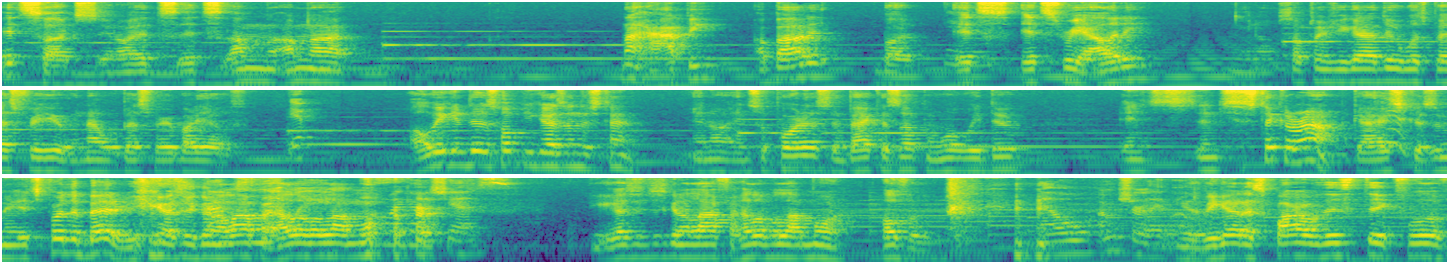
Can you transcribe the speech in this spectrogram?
It sucks, you know. It's it's I'm I'm not not happy about it, but it's it's reality. You know, sometimes you gotta do what's best for you and not what's best for everybody else. Yep. All we can do is hope you guys understand, you know, and support us and back us up in what we do, and and stick around, guys, because I mean it's for the better. You guys are gonna laugh a hell of a lot more. Oh my gosh, yes. you guys are just gonna laugh a hell of a lot more, hopefully. No, I'm sure they Because will. we got a spiral this thick full of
